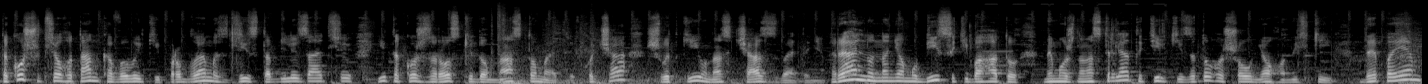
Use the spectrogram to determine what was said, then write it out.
Також у цього танка великі проблеми зі стабілізацією і також з розкидом на 100 метрів, хоча швидкий у нас час зведення. Реально на ньому бісить і багато не можна настріляти тільки за того, що у нього низький ДПМ.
